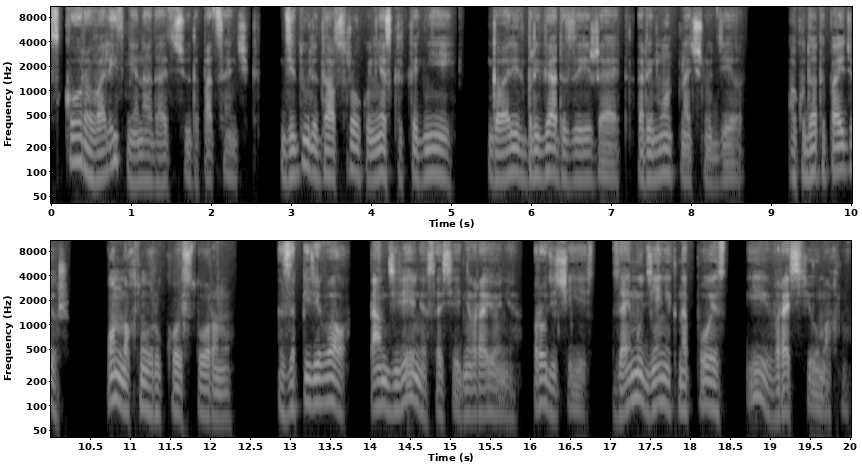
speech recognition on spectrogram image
«Скоро валить мне надо отсюда, пацанчик. Дедуля дал сроку несколько дней. Говорит, бригада заезжает, ремонт начнут делать. А куда ты пойдешь?» Он махнул рукой в сторону. «За перевал. Там деревня в соседнем районе, родичи есть. Займу денег на поезд и в Россию махну.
